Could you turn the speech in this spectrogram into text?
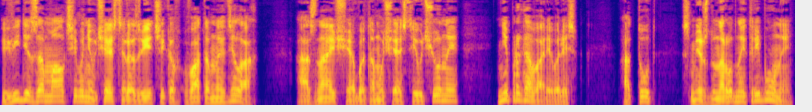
в виде замалчивания участия разведчиков в атомных делах, а знающие об этом участии ученые не проговаривались. А тут, с международной трибуны,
